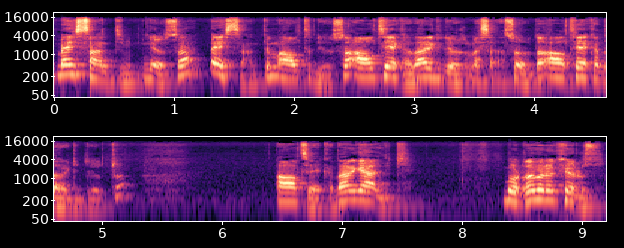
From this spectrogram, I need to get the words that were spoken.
5 santim diyorsa 5 santim 6 diyorsa 6'ya kadar gidiyoruz. Mesela soruda 6'ya kadar gidiyordu. 6'ya kadar geldik. Burada bırakıyoruz.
